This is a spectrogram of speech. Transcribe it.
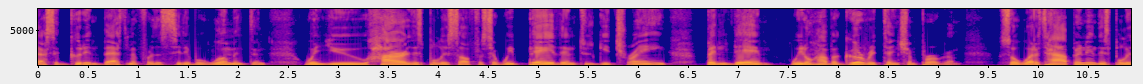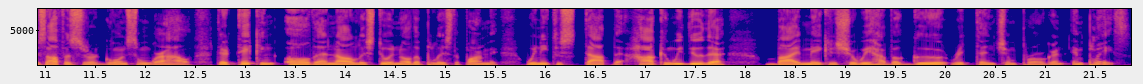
that's a good investment for the city of Wilmington. When you hire this police officer, we pay them to get trained, but then we don't have a good retention program. So what is happening? These police officers are going somewhere else. They're taking all that knowledge to another police department. We need to stop that. How can we do that? By making sure we have a good retention program in place.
